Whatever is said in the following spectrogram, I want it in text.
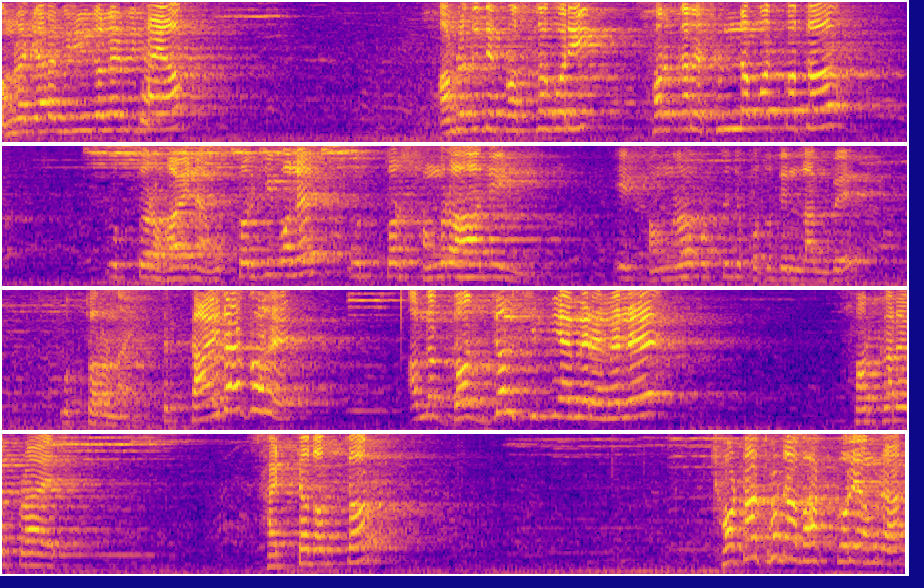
আমরা যারা বিরোধী দলের বিধায়ক, আমরা যদি প্রশ্ন করি, সরকারের শূন্যপদ কত? উত্তর হয় না। উত্তর কি বলে? উত্তর সংগ্রহাধীন। এই সংগ্রহ করতে যে কতদিন লাগবে? উত্তর নাই। কায়দা করে আমরা দশজন সিপিএম এর এমএলএ সরকারের প্রায় ষাটটা দপ্তর, ছটা ছটা ভাগ করে আমরা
